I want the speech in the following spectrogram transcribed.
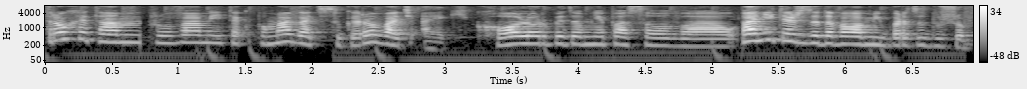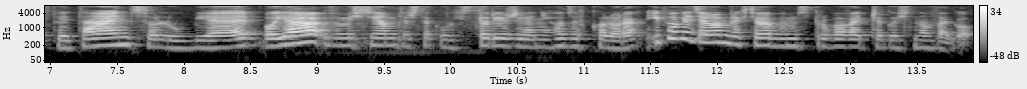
Trochę tam próbowała mi tak pomagać, sugerować, a jaki kolor by do mnie pasował. Pani też zadawała mi bardzo dużo pytań, co lubię, bo ja wymyśliłam też taką historię, że ja nie chodzę w kolorach i powiedziałam, że chciałabym spróbować czegoś nowego.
